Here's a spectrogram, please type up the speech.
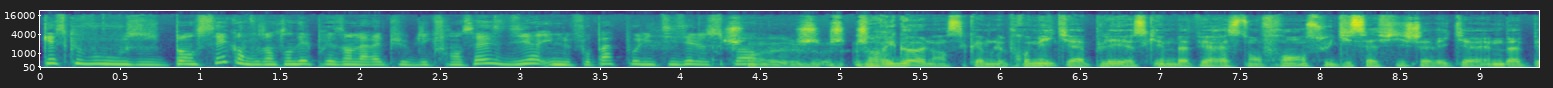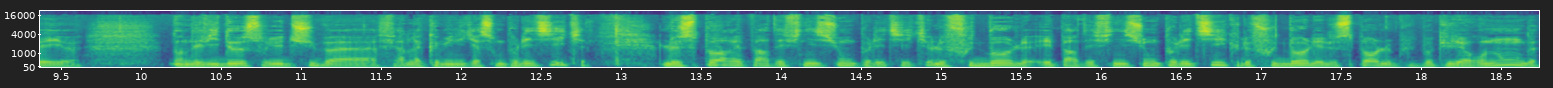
Qu'est-ce que vous pensez quand vous entendez le président de la République française dire il ne faut pas politiser le sport? J'en rigole. Hein, c'est comme le premier qui a appelé rappeler est-ce qu'Mbappé reste en France ou qui s'affiche avec Mbappé dans des vidéos sur YouTube à faire de la communication politique. Le sport est par définition politique. Le football est par définition politique. Le football est le sport le plus populaire au monde.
